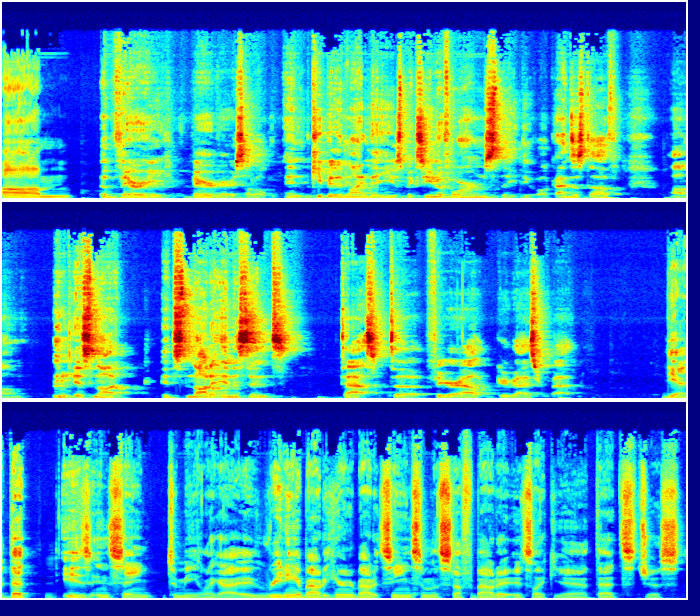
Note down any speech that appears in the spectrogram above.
Um, very, very, very subtle. And keep it in mind, they use mixed uniforms. They do all kinds of stuff. Um, it's not it's not an innocent task to figure out good guys from bad. Yeah, that is insane to me. Like I reading about it, hearing about it, seeing some of the stuff about it, it's like, yeah, that's just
